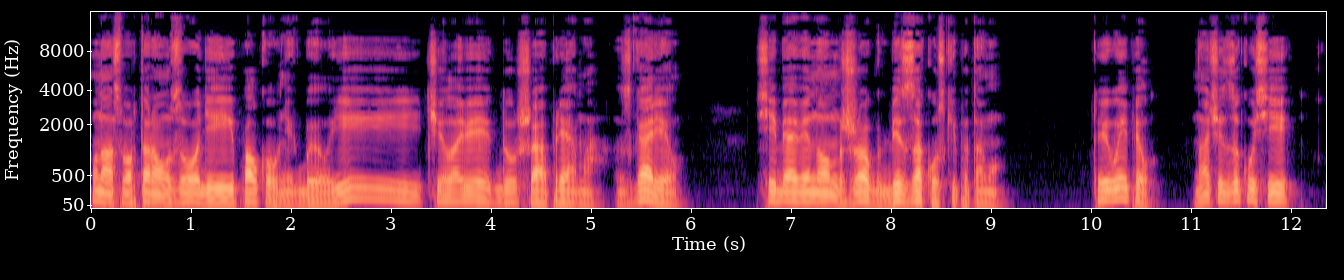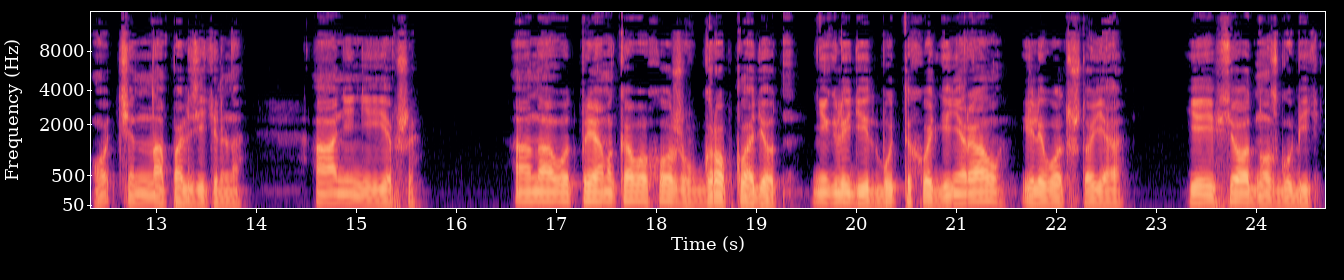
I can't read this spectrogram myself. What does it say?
У нас во втором взводе и полковник был, и человек, душа прямо, сгорел». Себя вином сжег без закуски потому. Ты выпил? Значит, закуси. Очень напользительно. А они не евши. Она вот прямо кого хожу в гроб кладет. Не глядит, будь ты хоть генерал или вот что я. Ей все одно сгубить.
